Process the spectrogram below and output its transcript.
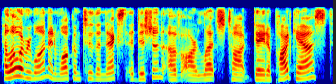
Hello, everyone, and welcome to the next edition of our Let's Talk Data podcast.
